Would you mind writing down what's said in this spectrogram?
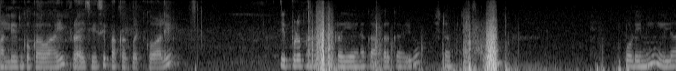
మళ్ళీ ఇంకొక వాయి ఫ్రై చేసి పక్కకు పెట్టుకోవాలి. ఇప్పుడు మనం ఫ్రై అయిన కాకరకాయలు స్టఫ్ చేసుకొని పొడిని ఇలా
